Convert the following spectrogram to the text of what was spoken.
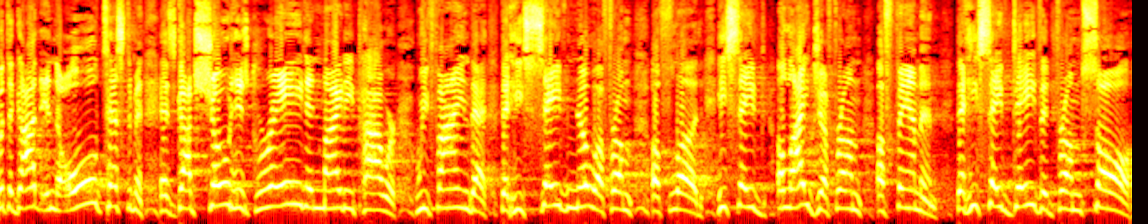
But the God in the Old Testament, as God showed his great and mighty power, we find that, that he saved Noah from a flood. He saved Elijah from a famine. That he saved David from Saul.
